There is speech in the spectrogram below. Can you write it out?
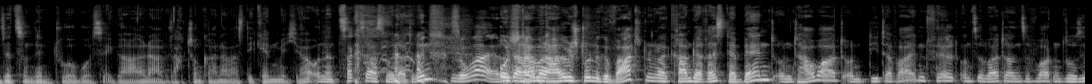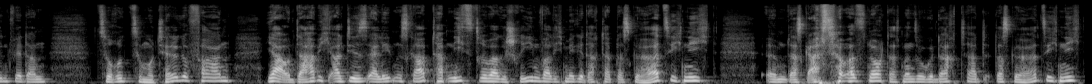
setz uns in den Tourbus, egal. Da sagt schon keiner was, die kennen mich. ja. Und dann zack, saßen wir da drin. So war er, Und dann haben stimmt. wir eine halbe Stunde gewartet und dann kam der Rest der Band und Howard und Dieter Weidenfeld und so weiter und so fort. Und so sind wir dann zurück zum Hotel gefahren. Ja, und da habe ich halt dieses Erlebnis gehabt, habe nichts drüber geschrieben, weil ich mir gedacht habe, das gehört sich nicht. Ähm, das gab es damals noch, dass man so gedacht hat, das gehört sich nicht.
